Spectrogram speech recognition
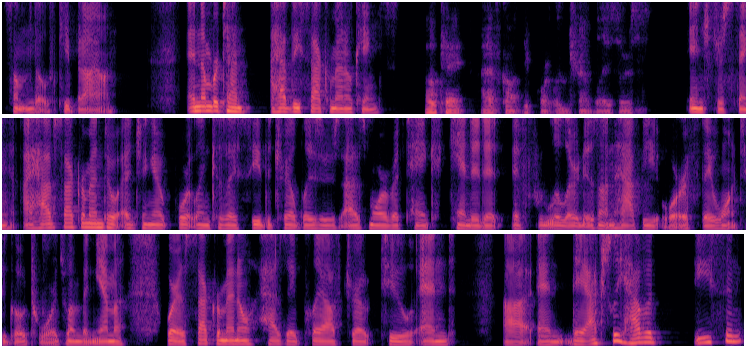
Something to keep an eye on. And number 10, I have the Sacramento Kings. Okay, I've got the Portland Trailblazers. Interesting. I have Sacramento edging out Portland because I see the Trailblazers as more of a tank candidate if Lillard is unhappy or if they want to go towards Wembanyama, whereas Sacramento has a playoff drought to end, uh, and they actually have a decent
